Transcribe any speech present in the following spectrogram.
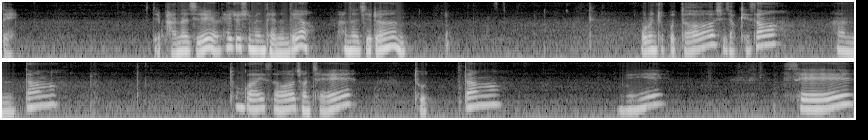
네. 이제 바느질 해주시면 되는데요. 바느질은 오른쪽부터 시작해서 한 땀 통과해서 전체 두 땀, 네, 세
